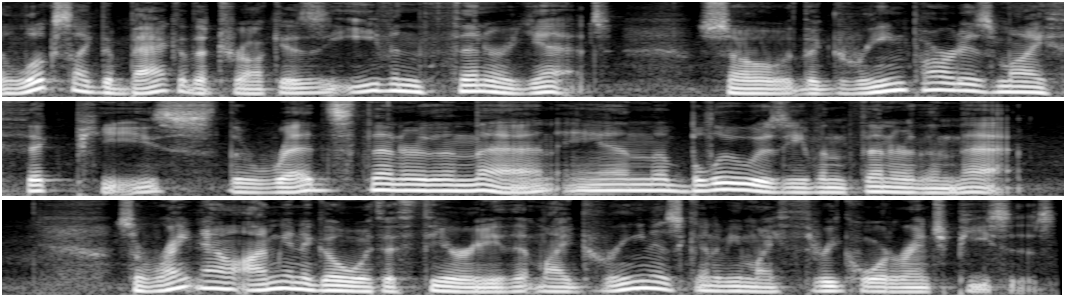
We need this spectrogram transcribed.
It looks like the back of the truck is even thinner yet. So the green part is my thick piece, the red's thinner than that, and the blue is even thinner than that. So right now I'm going to go with a theory that my green is going to be my 3 quarter inch pieces.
